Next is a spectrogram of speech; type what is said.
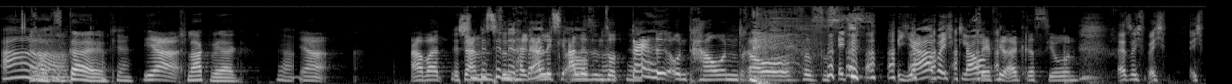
Ah, das ist geil. Okay. Ja, Schlagwerk. ja. Aber Ist dann sind halt alle, alle auch, sind ne? so Ja. und hauen drauf. Das ist Ja, aber ich glaube, sehr viel Aggression. also ich, ich, ich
